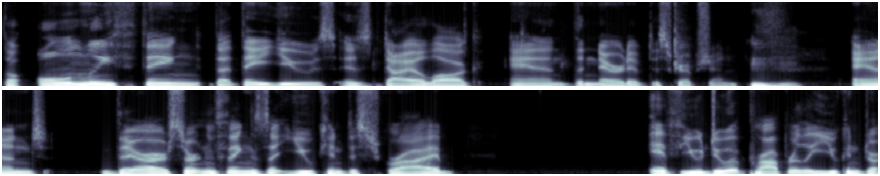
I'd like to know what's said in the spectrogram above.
the only thing that they use is dialogue and the narrative description. Mhm. And there are certain things that you can describe. If you do it properly, you can d-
